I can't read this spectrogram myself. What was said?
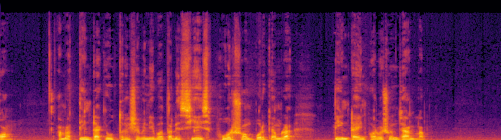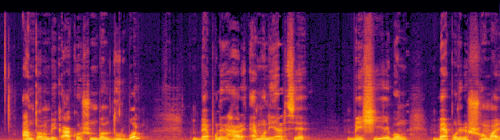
কম। আমরা তিনটাকে উত্তর হিসেবে নিব, তাহলে সিএইচ ফোর সম্পর্কে আমরা তিনটা ইনফরমেশন জানলাম। আন্তঃআণবিক আকর্ষণ বল দুর্বল, ব্যাপনের হার অ্যামোনিয়ার চেয়ে বেশি এবং ব্যাপনের সময়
